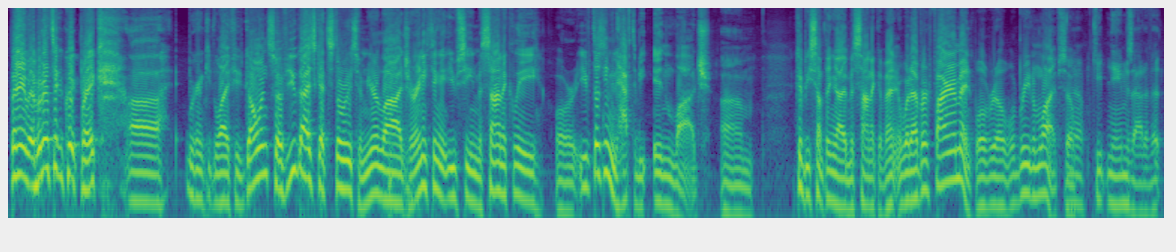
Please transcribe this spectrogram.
but anyway, we're gonna take a quick break. Uh, we're gonna keep the live feed going. So if you guys got stories from your lodge or anything that you've seen masonically, or it doesn't even have to be in lodge. Um, could be something a Masonic event or whatever. Fire them in. We'll we'll, we'll read them live. So Yeah, keep names out of it.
